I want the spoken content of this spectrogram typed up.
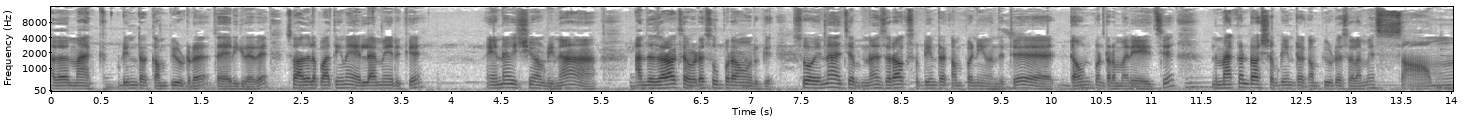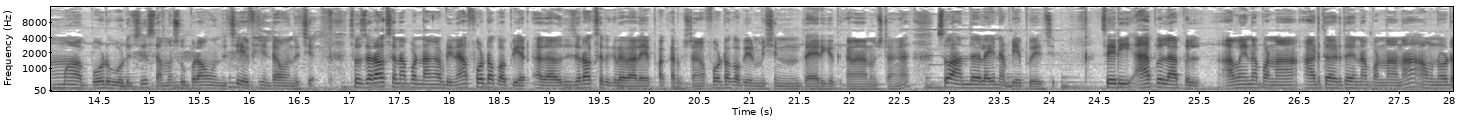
அதாவது மேக் அப்படின்ற கம்ப்யூட்டரை தயாரிக்கிறாரு. ஸோ அதில் பார்த்தீங்கன்னா எல்லாமே இருக்குது என்ன விஷயம் அப்படின்னா அந்த ஜெராக்ஸை விட சூப்பராகவும் இருக்குது ஸோ என்ன ஆச்சு அப்படின்னா ஜெராக்ஸ் அப்படின்ற கம்பெனி வந்துட்டு டவுன் பண்ணுற மாதிரி ஆயிடுச்சு. இந்த மேக்கன்டாஷ் அப்படின்ற கம்ப்யூட்டர்ஸ் எல்லாமே செம்ம போடு போடுச்சு செம்ம சூப்பராகவும் வந்துச்சு எஃபிஷியண்ட்டாகவும் வந்துச்சு. ஸோ ஜெராக்ஸ் என்ன பண்ணாங்க அப்படின்னா ஃபோட்டோ காப்பியர் அதாவது ஜெராக்ஸ் எடுக்கிற வேலையை பார்க்க ஆரம்பிச்சிட்டாங்க. ஃபோட்டோ காப்பியர் மிஷின் தயாரிக்கிறதுக்கான ஆரம்பிச்சிட்டாங்க. ஸோ அந்த லைன் அப்படியே போயிடுச்சு சரி ஆப்பிள் ஆப்பிள் அவன் என்ன பண்ணான் அடுத்த அடுத்து என்ன பண்ணான்னா அவனோட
